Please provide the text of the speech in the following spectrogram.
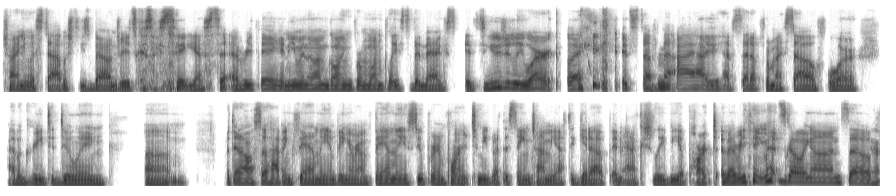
trying to establish these boundaries because i say yes to everything and even though i'm going from one place to the next it's usually work like it's stuff Mhm. that i have set up for myself or have agreed to doing um but then also having family and being around family is super important to me but at the same time you have to get up and actually be a part of everything that's going on so Yeah.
